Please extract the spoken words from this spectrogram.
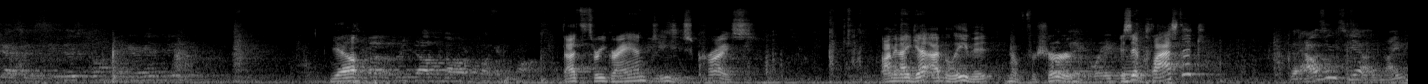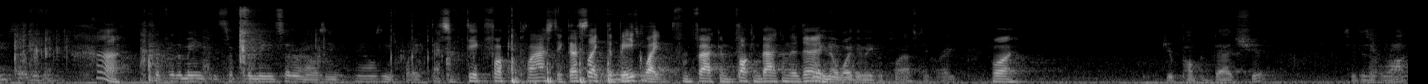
Yeah, so you see this pump right here? Yeah. About a three thousand dollar fucking pump. That's three grand? Jesus Christ. I mean, I get, I believe it. No, for sure. Is it plastic? The housings, yeah, nineties, everything. Huh. Except for the main, except for the main center housing. The housing's probably. That's some thick fucking plastic. That's like the Bakelite from back in, fucking back in the day. You know why they make it plastic, right? Why? If you're pumping bad shit, so it doesn't rot.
